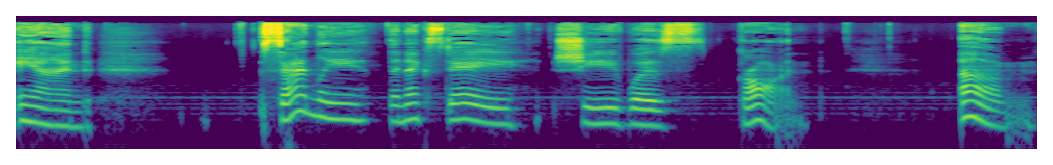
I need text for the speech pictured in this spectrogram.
and sadly, the next day she was gone. Um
